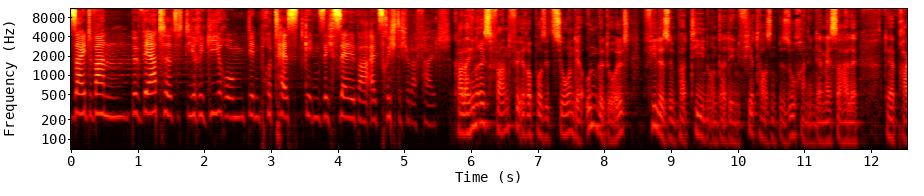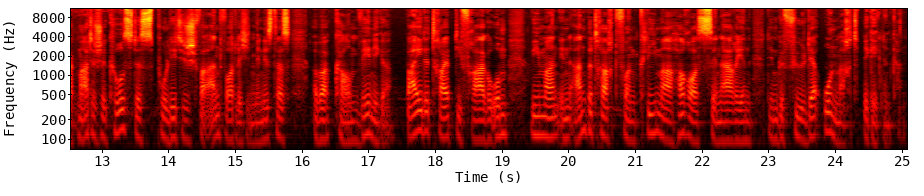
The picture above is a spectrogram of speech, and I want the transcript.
Seit wann bewertet die Regierung den Protest gegen sich selber als richtig oder falsch? Carla Hinrichs fand für ihre Position der Ungeduld viele Sympathien unter den 4000 Besuchern in der Messehalle. Der pragmatische Kurs des politisch verantwortlichen Ministers aber kaum weniger. Beide treibt die Frage um, wie man in Anbetracht von Klima-Horrorszenarien dem Gefühl der Ohnmacht begegnen kann.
